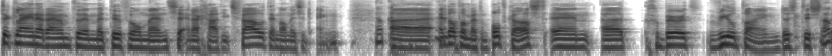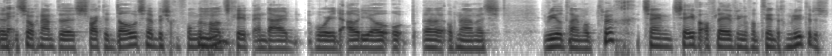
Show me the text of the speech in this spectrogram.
te kleine ruimte met te veel mensen en er gaat iets fout en dan is het eng. Eh, en dat dan met een podcast. En eh, het gebeurt real time. Dus het is eh, de zogenaamde zwarte doos hebben ze gevonden Mhm. van het schip. En daar hoor je de audio op, opnames real time op terug. Het zijn zeven afleveringen van 20 minuten. Dus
